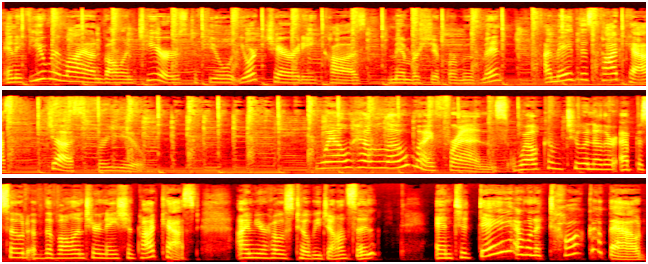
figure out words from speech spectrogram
and if you rely on volunteers to fuel your charity, cause, membership, or movement, I made this podcast just for you. Well, hello, my friends. Welcome to another episode of the Volunteer Nation podcast. I'm your host, Tobi Johnson. And today I want to talk about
